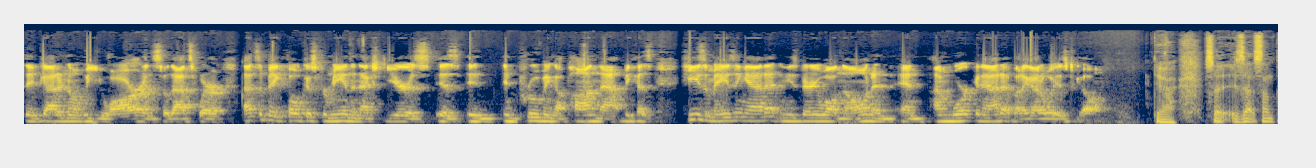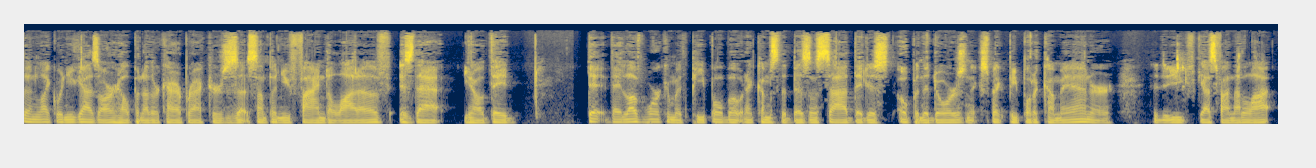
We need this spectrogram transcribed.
they've got to know who you are and so that's where that's a big focus for me in the next year is is in improving upon that because he's amazing at it and he's very well known and and i'm working at it but i got a ways to go yeah. So is that something like when you guys are helping other chiropractors, is that something you find a lot of? Is that, you know, they, they, they love working with people, but when it comes to the business side, they just open the doors and expect people to come in or do you guys find that a lot?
